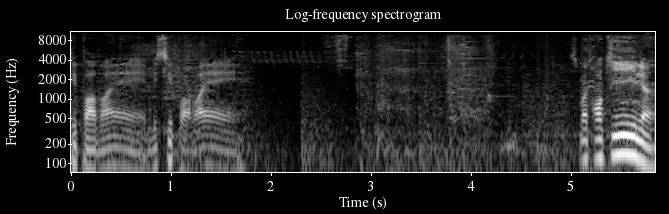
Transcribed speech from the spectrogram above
C'est pas vrai, mais c'est pas vrai. Laisse-moi tranquille.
